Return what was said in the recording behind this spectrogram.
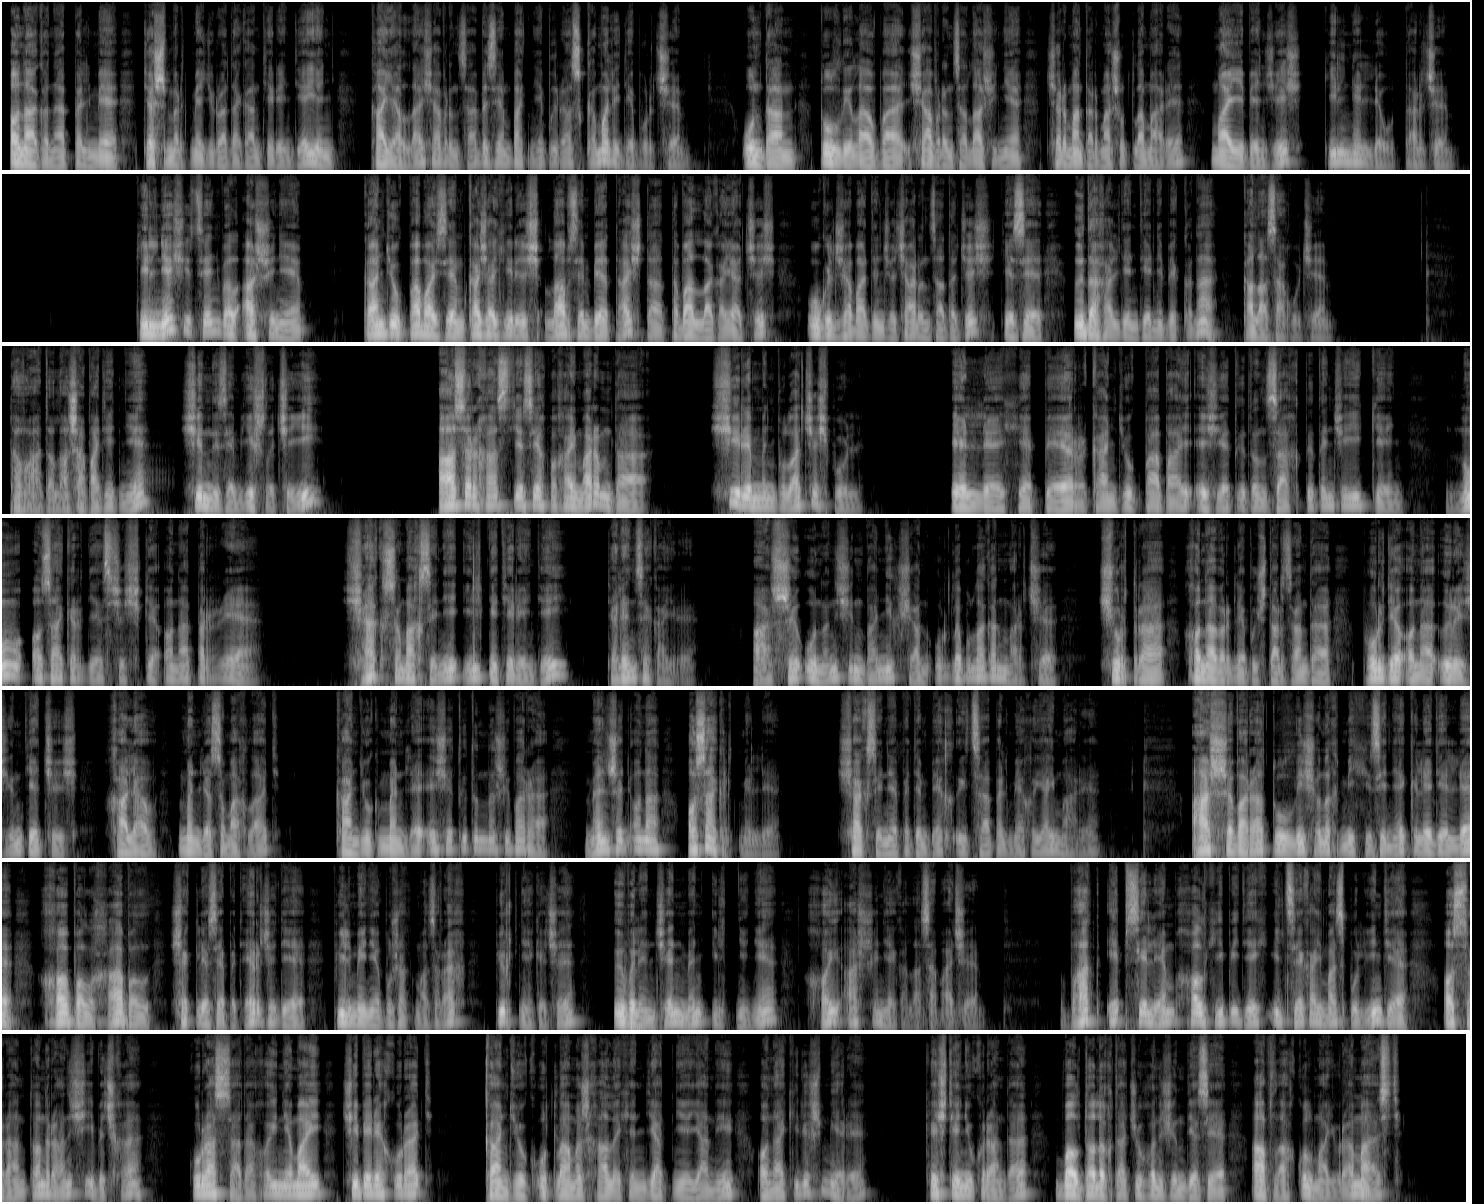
Она гына пілме тешміртме юрадаган терендейін, каялла шаврынса бізем батне пырас кымылы де бұрчы. Ундан тулды лавба шаврынса лашине чырмантарма шутламары, майы бенжеш килнелле уттарчы. Килне шитсен вал ашыне, кандюк пабайзем кажа хиреш лавзембе ташта тавалла каячыш, угыл жабадынчы чарын садачыш, тезе ыда халден тенебек кына каласа хучы. Тавады лаша падетне, шиннызем ишлы чыйы, Азыр хас тесех пахаймарымда, ширеммін булачыш бұл. Элле хепер кандюк пабай эше тыдын сақ тыдынчы ну озакердес шешке она пірре. Шак сымақсене илтне терендей, теленсе кайры. Ашы унын шинбанник шан урлы булаган марчы. Шуртра хынавірле пуштарсан да, пурде она ырышын течеш, халяв мінле сымақлать. Кандюк мінле эше тыдынны шибара, міншін она оза кіртмелле. Шаксене пәтембек ыйца пәлмех яймаре. Ашы вара тулли шынық михисене кіледелле хапыл-хапыл шеклесе петерче де пүлмене бұжатмазырақ пүртне кече, мен илтнене хой ашыне каласа бачы. Ват эпселем халхи пидех илтсе каймас пулинде осран тонран шибечха. Кураса да хой немай чибере хурать. Кандюк утламыш халыхен ятне яны она килешмере. Кештен юкранда балталықта чухын аплах кулма юрамасть.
